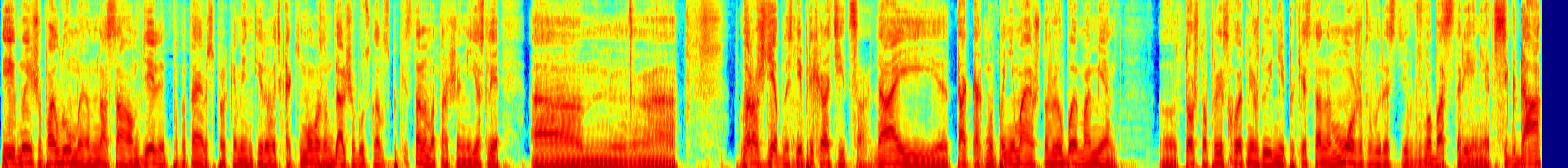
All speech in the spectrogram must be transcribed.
И мы еще подумаем, на самом деле, попытаемся прокомментировать, каким образом дальше будут складываться с Пакистаном отношения, если э, э, враждебность не прекратится, да, и так как мы понимаем, что в любой момент э, то, что происходит между Индией и Пакистаном, может вырасти в обострение всегда,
